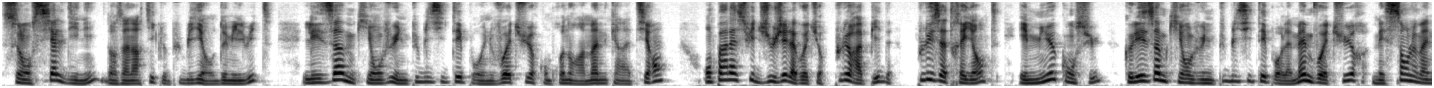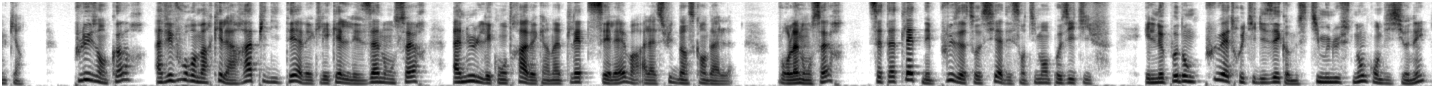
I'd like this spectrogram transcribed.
Selon Cialdini, dans un article publié en 2008, les hommes qui ont vu une publicité pour une voiture comprenant un mannequin attirant ont par la suite jugé la voiture plus rapide, plus attrayante et mieux conçue que les hommes qui ont vu une publicité pour la même voiture mais sans le mannequin. Plus encore, avez-vous remarqué la rapidité avec laquelle les annonceurs annulent les contrats avec un athlète célèbre à la suite d'un scandale Pour l'annonceur, cet athlète n'est plus associé à des sentiments positifs. Il ne peut donc plus être utilisé comme stimulus non conditionné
